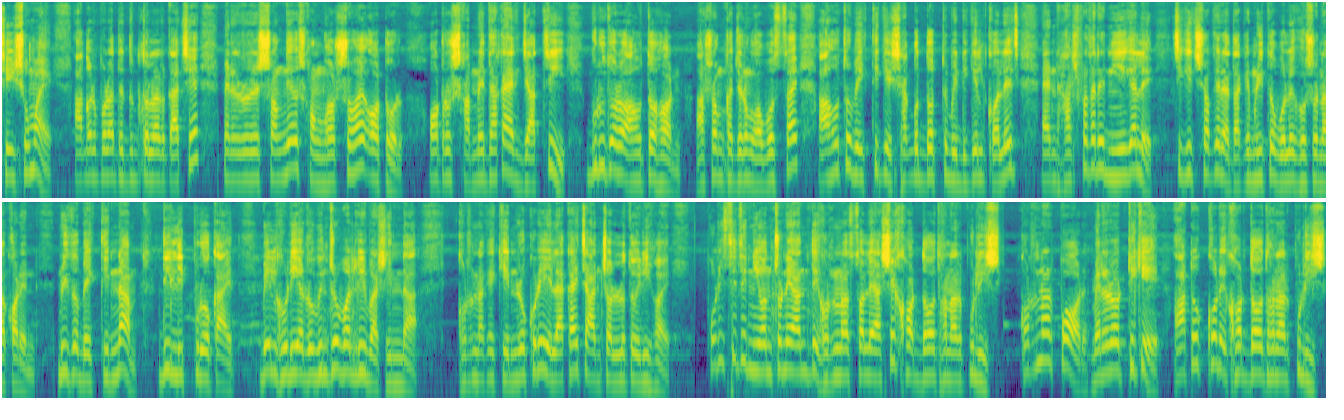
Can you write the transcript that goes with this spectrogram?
সেই সময় আগরপাড়া তেঁতুলতলার কাছে ম্যাটাডোরের সঙ্গে সংঘর্ষ হয় অটোর। অটোর সামনে থাকা এক যাত্রী গুরুতর আহত হন। আশঙ্কাজনক অবস্থায় আহত ব্যক্তিকে Sagar Dutta medical college and হাসপাতালে নিয়ে গেলে চিকিৎসকেরা তাকে মৃত বলে ঘোষণা করেন। মৃত ব্যক্তির নাম দিলীপ পুরকায়েত। বেলঘড়িয়া রবীন্দ্রপল্লীর বাসিন্দা। ঘটনাকে কেন্দ্র করে এলাকায় চাঞ্চল্য তৈরি হয়। পরিস্থিতি নিয়ন্ত্রণে আনতে ঘটনাস্থলে আসে খড়দহ থানার পুলিশ। ঘটনার পর মেরারটিকে আটক করে খড়দহ থানার পুলিশ।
